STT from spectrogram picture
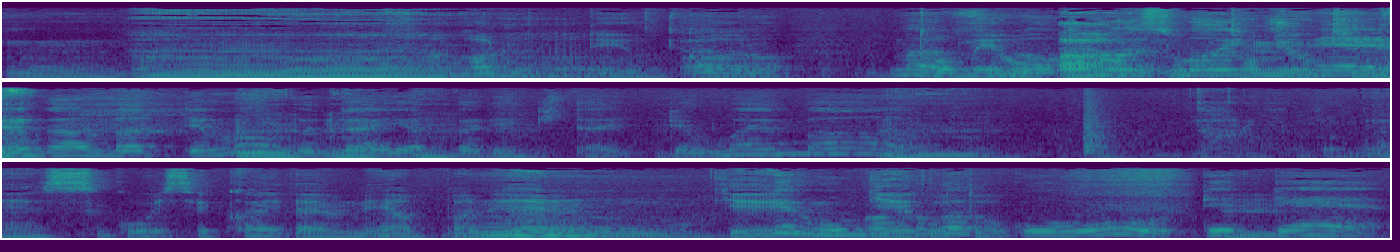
うん。うーん。下がるっていうかあのまあ留め置き。そのもうあそうかもう一留め置きね。年頑張ってもうん舞台やっぱり行きたいって思えば、うんどねすごい世界だよねやっぱね。うん。芸でも音楽学校を出て、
